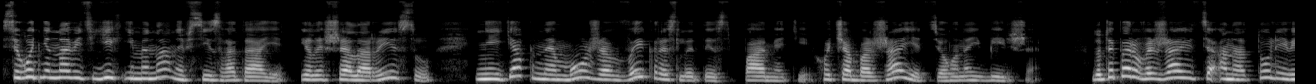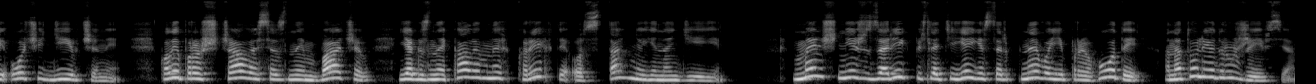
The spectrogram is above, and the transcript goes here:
Сьогодні навіть їх імена не всі згадає, і лише Ларису ніяк не може викреслити з пам'яті, хоча бажає цього найбільше. Дотепер вважаються Анатолієві очі дівчини, коли прощалася з ним, бачив, як зникали в них крихти останньої надії. Менш ніж за рік після тієї серпневої пригоди Анатолій одружився.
